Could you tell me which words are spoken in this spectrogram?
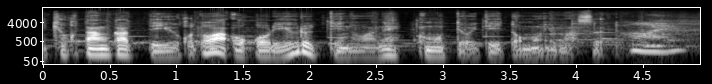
ー極端化っていうことは起こりうるっていうのはね思っておいていいと思います。はい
